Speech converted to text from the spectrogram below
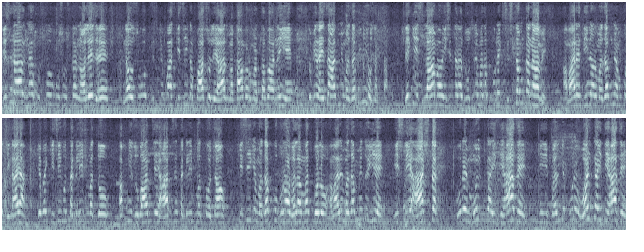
جس کا نہ اس کو اس کا نالج ہے، نہ اس کو اس کے پاس کسی کا پاس و لحاظ، مقام اور مرتبہ نہیں ہے، تو پھر ایسا آدمی مذہبی نہیں ہو سکتا۔ دیکھیں اسلام اور اسی طرح دوسرے مذہب پورے ایک سسٹم کا نام ہے۔ ہمارے دین اور مذہب نے ہم کو سکھایا کہ بھائی کسی کو تکلیف مت دو، اپنی زبان سے، ہاتھ سے تکلیف مت پہنچاؤ۔ کسی کے مذہب کو برا بھلا مت بولو۔ ہمارے مذہب میں تو یہ ہے، اس لیے آج تک پورے ملک کا اتہاس ہے کہ بلکہ پورے ورلڈ کا اتہاس ہے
